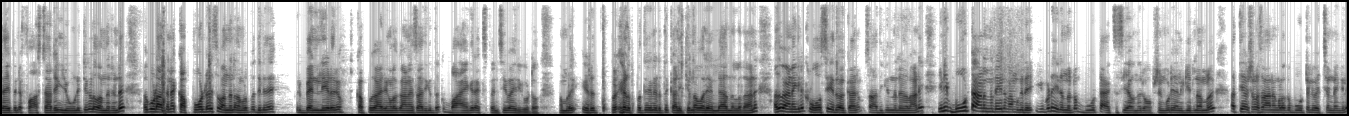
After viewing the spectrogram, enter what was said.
ടൈപ്പിന്റെ ഫാസ്റ്റ് ചാർജിങ് യൂണിറ്റുകൾ വന്നിട്ടുണ്ട്. അതുകൂടാതെ തന്നെ കപ്പ് ഹോൾഡേഴ്സ് വന്നിട്ടുണ്ട്. നമ്മളിപ്പോൾ ഇതിൽ ഒരു ബെൻലിയുടെ ഒരു കപ്പ് കാര്യങ്ങളൊക്കെ കാണാൻ സാധിക്കും. ഇതൊക്കെ ഭയങ്കര എക്സ്പെൻസീവ് ആയിരിക്കും കേട്ടോ. നമ്മൾ എടുത്ത് എളുപ്പത്തിൽ എടുത്ത് കളിക്കുന്ന പോലെ അല്ല എന്നുള്ളതാണ്. അത് വേണമെങ്കിൽ ക്ലോസ് ചെയ്ത് വെക്കാനും സാധിക്കുന്നുണ്ടെന്നുള്ളതാണ് ഇനി ബൂട്ടാണെന്നുണ്ടെങ്കിൽ നമുക്കിത് ഇവിടെ ഇരുന്നിട്ടും ബൂട്ട് ആക്സസ് ചെയ്യാവുന്ന ഒരു ഓപ്ഷൻ കൂടി നൽകിയിട്ട് നമ്മൾ അത്യാവശ്യമുള്ള സാധനങ്ങളൊക്കെ ബൂട്ടിൽ വെച്ചിട്ടുണ്ടെങ്കിൽ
